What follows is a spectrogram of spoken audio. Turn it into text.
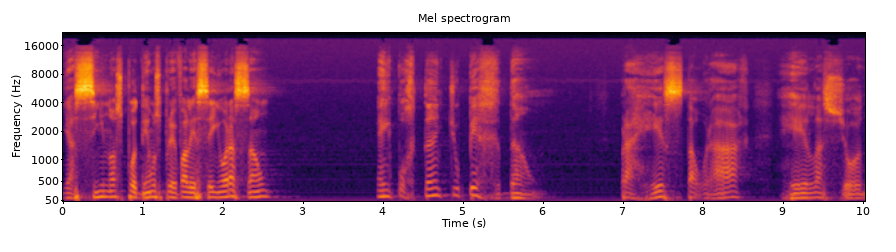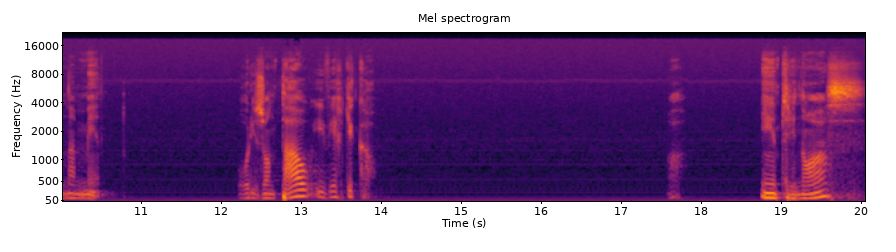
E assim nós podemos prevalecer em oração. É importante o perdão para restaurar relacionamento horizontal e vertical. Entre nós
